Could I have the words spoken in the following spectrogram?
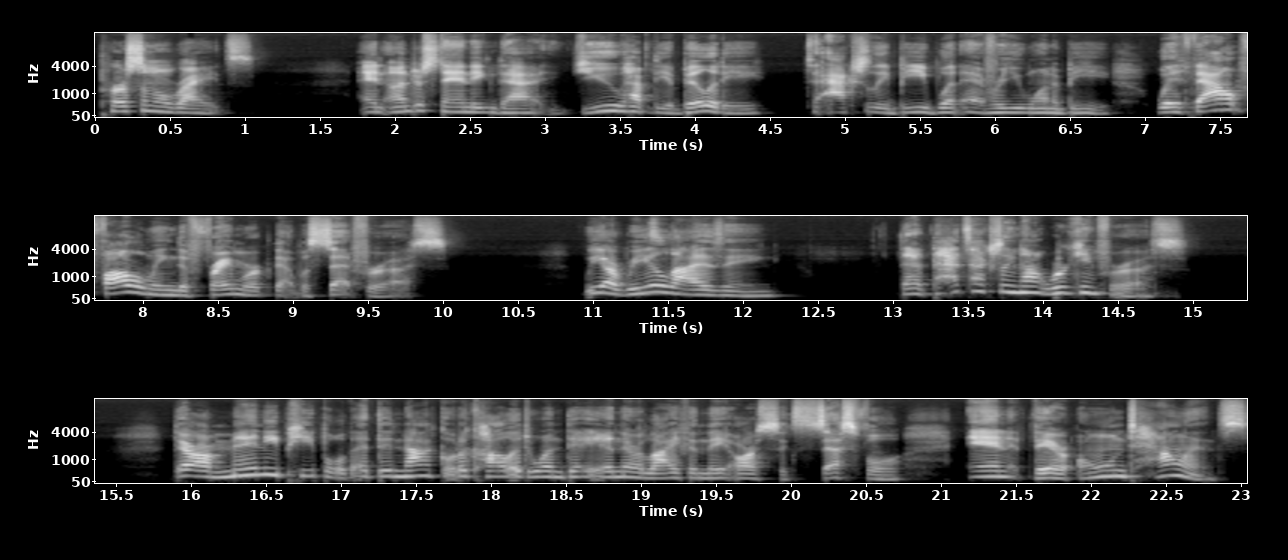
personal rights, and understanding that you have the ability to actually be whatever you want to be without following the framework that was set for us. We are realizing that that's actually not working for us. There are many people that did not go to college one day in their life and they are successful in their own talents,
